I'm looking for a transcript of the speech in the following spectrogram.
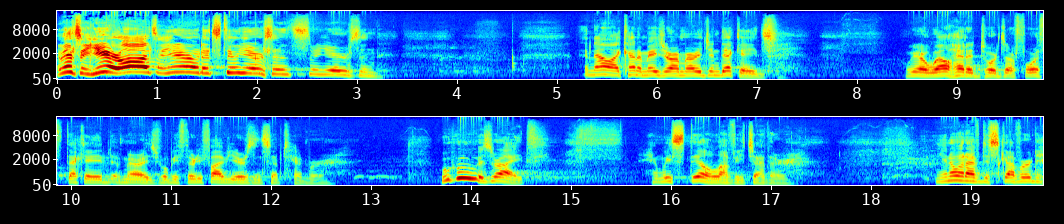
And it's a year. Oh, it's a year, and it's two years, and it's three years. And and now I kind of measure our marriage in decades. We are well headed towards our fourth decade of marriage. We'll be 35 years in September. Woohoo is right. And we still love each other. You know what I've discovered?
